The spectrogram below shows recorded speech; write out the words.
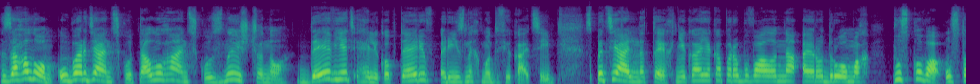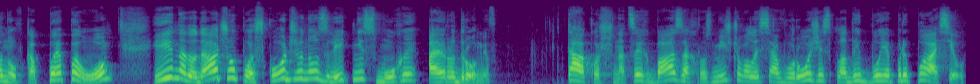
Загалом у Бердянську та Луганську знищено 9 гелікоптерів різних модифікацій, спеціальна техніка, яка перебувала на аеродромах, пускова установка ППО, і на додачу пошкоджено злітні смуги аеродромів. Також на цих базах розміщувалися ворожі склади боєприпасів.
